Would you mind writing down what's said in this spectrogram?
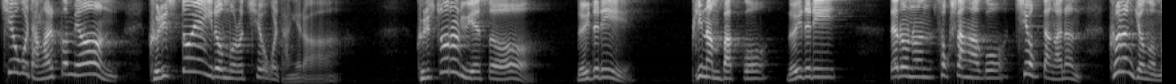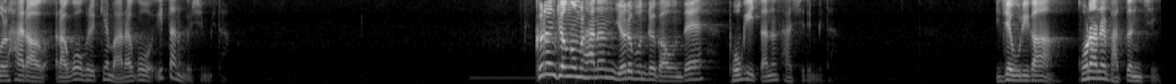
치욕을 당할 거면 그리스도의 이름으로 치욕을 당해라. 그리스도를 위해서 너희들이 비난받고 너희들이 때로는 속상하고 치욕당하는 그런 경험을 하라고 그렇게 말하고 있다는 것입니다. 그런 경험을 하는 여러분들 가운데 복이 있다는 사실입니다. 이제 우리가 고난을 받든지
